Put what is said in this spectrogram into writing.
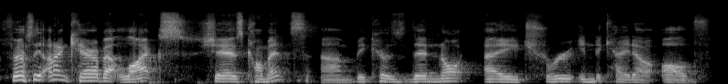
firstly, I don't care about likes, shares, comments um, because they're not a true indicator of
